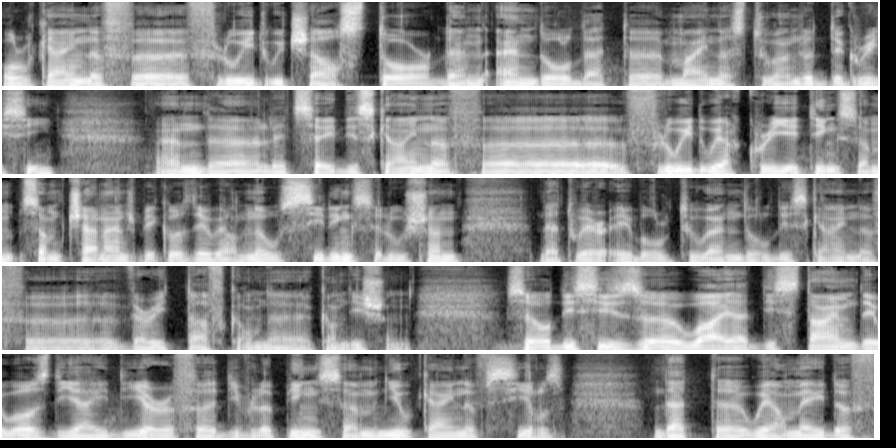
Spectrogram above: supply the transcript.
all kind of uh, fluid which are stored and handled at uh, minus 200 degrees C. And uh, let's say this kind of uh, fluid were creating some some challenge because there were no sealing solution that were able to handle this kind of uh, very tough con uh, condition. So this is uh, why at this time there was the idea of uh, developing some new kind of seals that were made of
